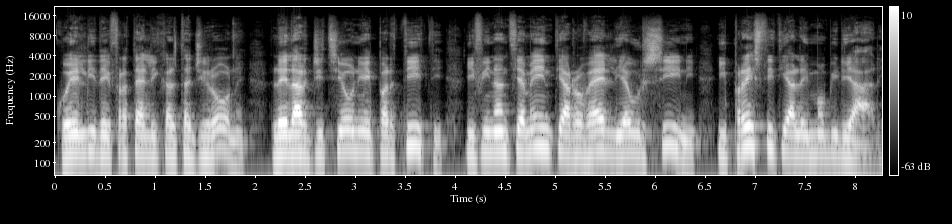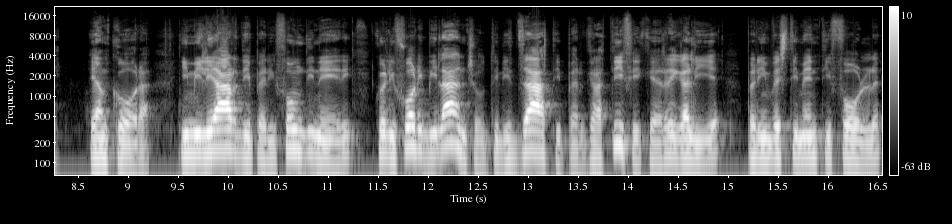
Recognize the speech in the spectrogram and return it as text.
quelli dei fratelli Caltagirone, le elargizioni ai partiti, i finanziamenti a Rovelli e Ursini, i prestiti alle immobiliari. E ancora, i miliardi per i fondi neri, quelli fuori bilancio utilizzati per gratifiche e regalie, per investimenti folle,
